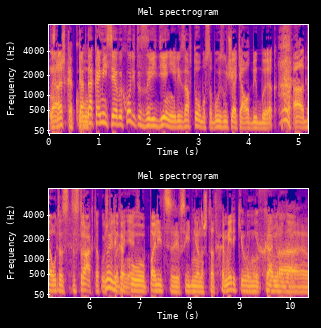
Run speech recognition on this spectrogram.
Э, Знаешь, как Когда у... комиссия выходит из заведения или из автобуса, будет звучать «I'll be back». А, да, вот страх такой, ну, что или догоняет. как у полиции в Соединенных Штатах Америки, у них камера, да.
